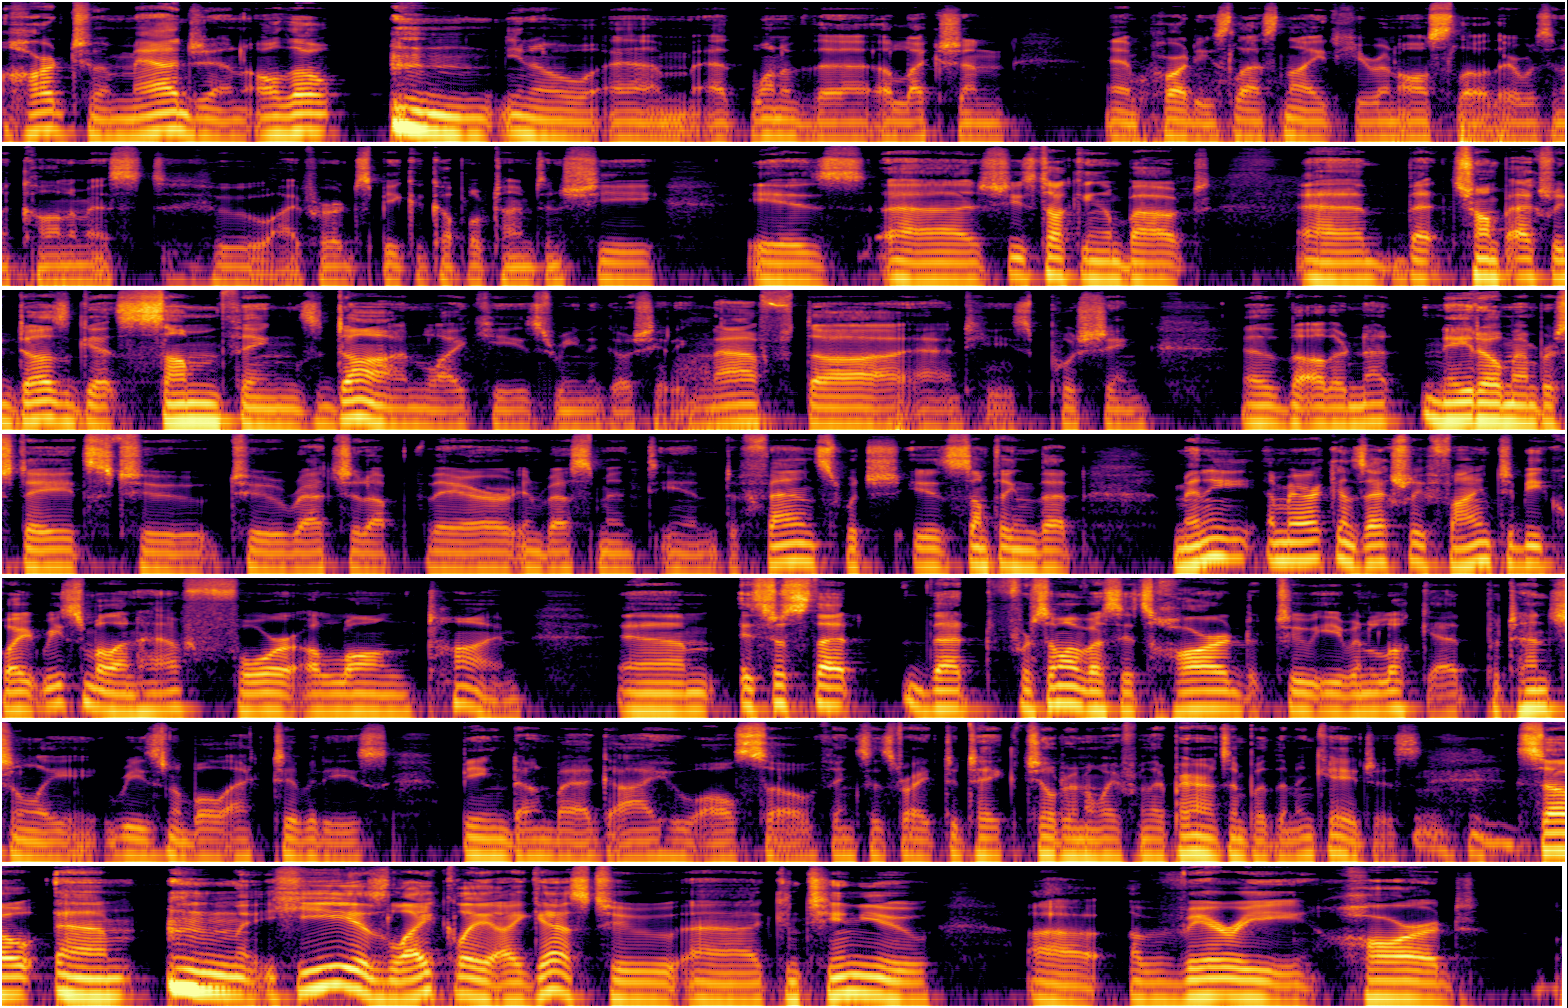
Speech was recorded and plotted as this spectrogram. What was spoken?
hard to imagine. Although, you know, um, at one of the election uh, parties last night here in Oslo, there was an economist who I've heard speak a couple of times, and she is uh, she's talking about. Uh, that Trump actually does get some things done, like he's renegotiating NAFTA and he's pushing uh, the other NATO member states to to ratchet up their investment in defense, which is something that many Americans actually find to be quite reasonable and have for a long time. Um, it's just that that for some of us, it's hard to even look at potentially reasonable activities being done by a guy who also thinks it's right to take children away from their parents and put them in cages. So um, he is likely, I guess, to uh, continue uh, a very hard,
